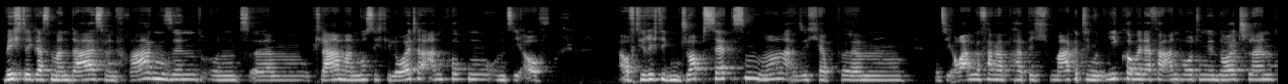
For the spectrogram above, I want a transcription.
wichtig, dass man da ist, wenn Fragen sind. Und ähm, klar, man muss sich die Leute angucken und sie auf, auf die richtigen Jobs setzen. Ne? Also ich habe, ähm, als ich auch angefangen habe, hatte ich Marketing und E-Com in der Verantwortung in Deutschland.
